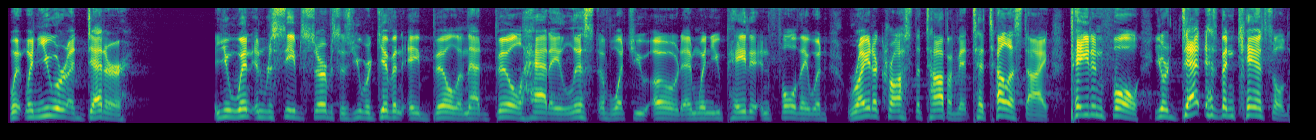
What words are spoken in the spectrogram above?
When, when you were a debtor, you went and received services, you were given a bill, and that bill had a list of what you owed. And when you paid it in full, they would write across the top of it, to tetelestai, paid in full. Your debt has been canceled.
